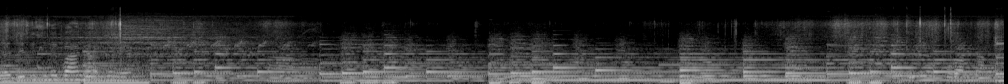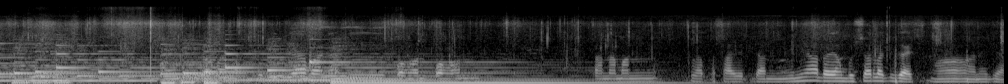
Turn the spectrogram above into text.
Jadi di sini banyak gini. Tanaman kelapa sawit dan ini ada yang besar lagi guys. Nah ini dia.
